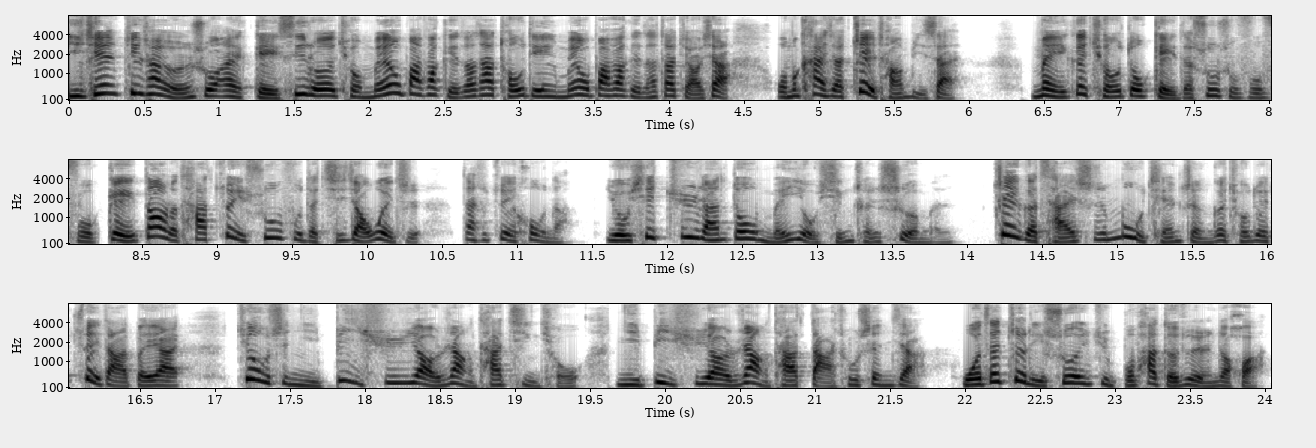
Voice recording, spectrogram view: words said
以前经常有人说，哎，给 C 罗的球没有办法给到他头顶，没有办法给到他脚下。我们看一下这场比赛，每个球都给的舒舒服服，给到了他最舒服的起脚位置。但是最后呢，有些居然都没有形成射门。这个才是目前整个球队最大的悲哀，就是你必须要让他进球，你必须要让他打出身价。我在这里说一句不怕得罪人的话：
